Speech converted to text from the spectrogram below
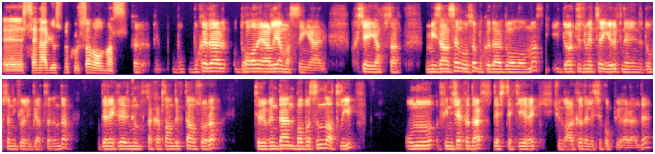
e, senaryosunu kursan olmaz. Tabii. Bu, bu kadar doğal ayarlayamazsın yani. Şey yapsan. Mizansen olsa bu kadar doğal olmaz. 400 metre yarı finalinde 92 olimpiyatlarında Derek Redmond sakatlandıktan sonra tribünden babasının atlayıp onu finişe kadar destekleyerek çünkü arka delesi kopuyor herhalde.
